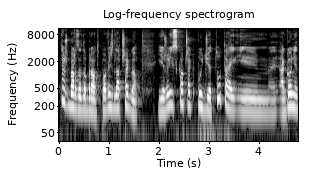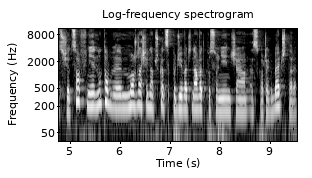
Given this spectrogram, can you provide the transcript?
też bardzo dobra odpowiedź. Dlaczego? Jeżeli jeżeli skoczek pójdzie tutaj, a goniec się cofnie, no to e, można się na przykład spodziewać nawet posunięcia skoczek B4. E,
